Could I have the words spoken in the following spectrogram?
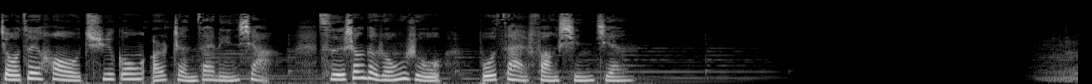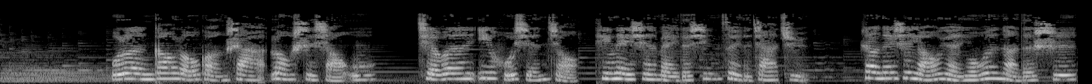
酒醉后屈躬而枕在林下，此生的荣辱。不再放心间。无论高楼广厦、陋室小屋，且温一壶闲酒，听那些美的心醉的佳句，让那些遥远又温暖的诗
